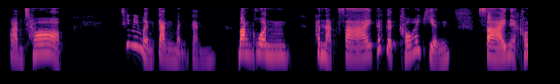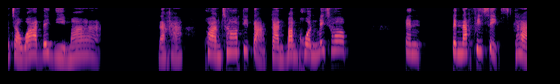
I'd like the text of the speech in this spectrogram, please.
ความชอบ ที่ไม่เหมือนกันเหมือนกัน บางคนถนัดซ้ายถ้าเกิดเขาให้เขียนซ้ายเนี่ยเขาจะวาดได้ดีมากนะคะ ความชอบที่ต่างกันบางคนไม่ชอบเป็นเป็นนักฟิสิกส์ค่ะ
